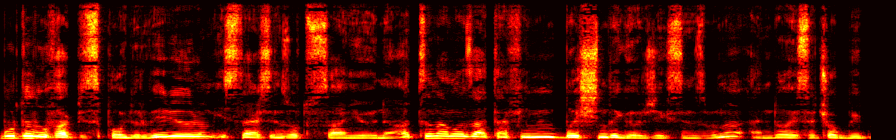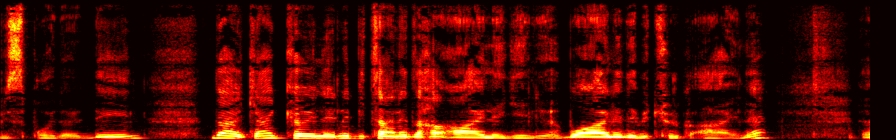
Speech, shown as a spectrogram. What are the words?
burada da ufak bir spoiler veriyorum. İsterseniz 30 saniye öne atın ama zaten filmin başında göreceksiniz bunu. Yani dolayısıyla çok büyük bir spoiler değil. Derken köylerine bir tane daha aile geliyor. Bu aile de bir Türk aile. Ee,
